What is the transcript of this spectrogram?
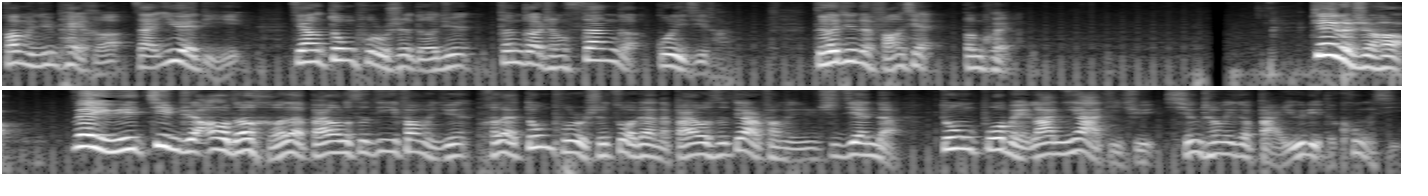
方面军配合，在一月底将东普鲁士德军分割成三个孤立集团，德军的防线崩溃了。这个时候，位于近至奥德河的白俄罗斯第一方面军和在东普鲁士作战的白俄罗斯第二方面军之间的东波美拉尼亚地区形成了一个百余里的空隙，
